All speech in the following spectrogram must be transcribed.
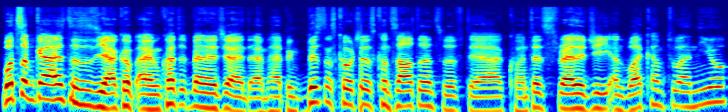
What's up, guys? This is Jakob. I'm content manager and I'm helping business coaches, consultants with their content strategy. And welcome to our new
